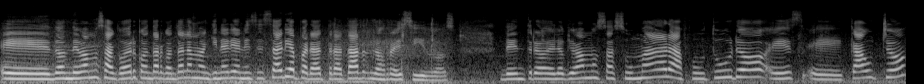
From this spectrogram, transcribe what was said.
Eh, donde vamos a poder contar con toda la maquinaria necesaria para tratar los residuos. Dentro de lo que vamos a sumar a futuro es eh, caucho,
